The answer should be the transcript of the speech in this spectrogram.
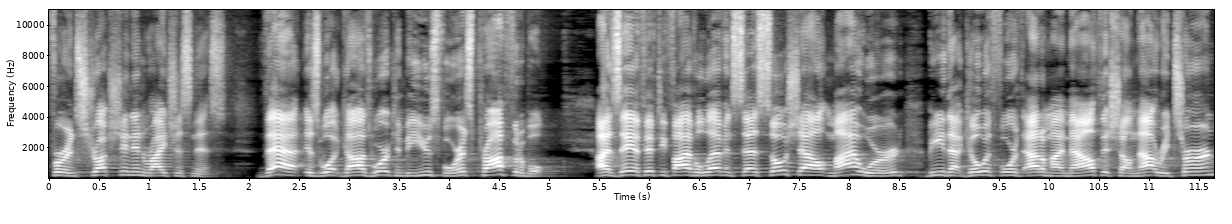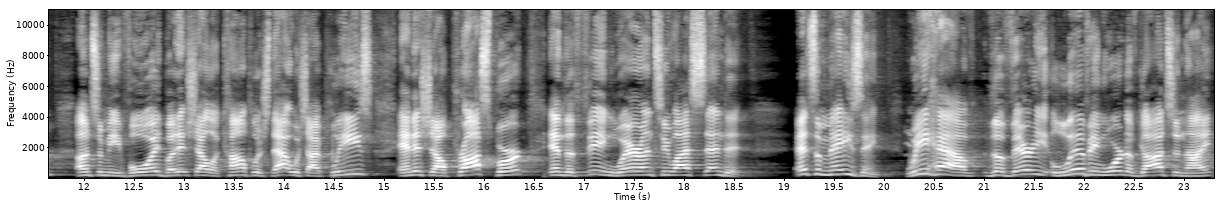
for instruction in righteousness. That is what God's word can be used for. It's profitable. Isaiah 55, 11 says, So shall my word be that goeth forth out of my mouth. It shall not return unto me void, but it shall accomplish that which I please, and it shall prosper in the thing whereunto I send it. It's amazing. We have the very living word of God tonight,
